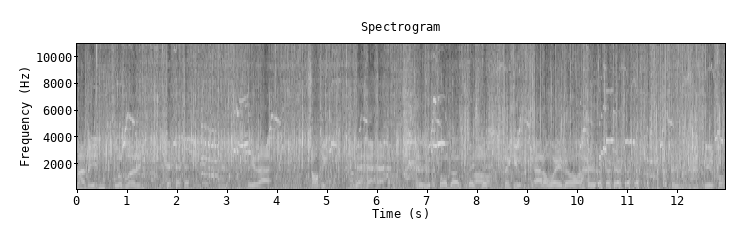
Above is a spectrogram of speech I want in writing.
Not beaten. It's a little bloody. Look at that. Salty. well done. Nice fish. Thank you. Attaway Noah. Beautiful.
